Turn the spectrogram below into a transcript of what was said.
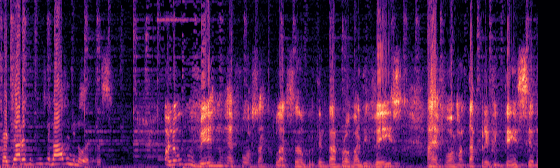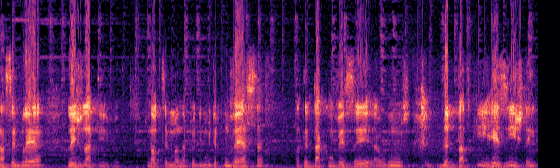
Sete horas e 29 minutos. Olha, o governo reforça a articulação para tentar aprovar de vez a reforma da Previdência na Assembleia Legislativa. Final de semana foi de muita conversa para tentar convencer alguns deputados que resistem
